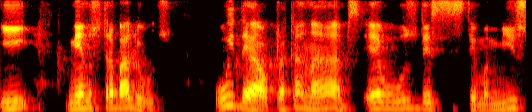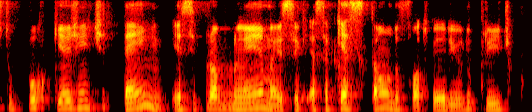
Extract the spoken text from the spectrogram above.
e menos trabalhoso. O ideal para cannabis é o uso desse sistema misto, porque a gente tem esse problema, esse, essa questão do fotoperíodo crítico,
